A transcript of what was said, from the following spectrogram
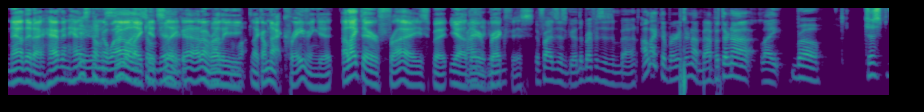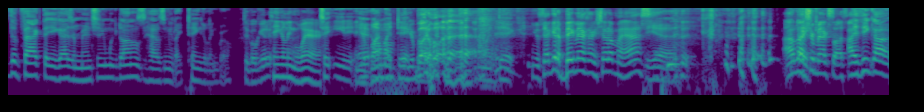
now that I haven't had Just it in a while, like it's so it's like uh, I don't really like. I'm not craving it. I like their fries, but yeah, Fries their breakfast. The fries is good. The breakfast isn't bad. I like their burgers. They're not bad, but they're not like. Bro, just the fact that you guys are mentioning McDonald's has me like tingling, bro. To go get it? Tingling where? To eat it In your Eh, on my dick. In your bro. butthole. on my dick. You goes, Can I get a Big Mac so I can shut up my ass? Yeah. I like. Extra Mac sauce. I think I,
